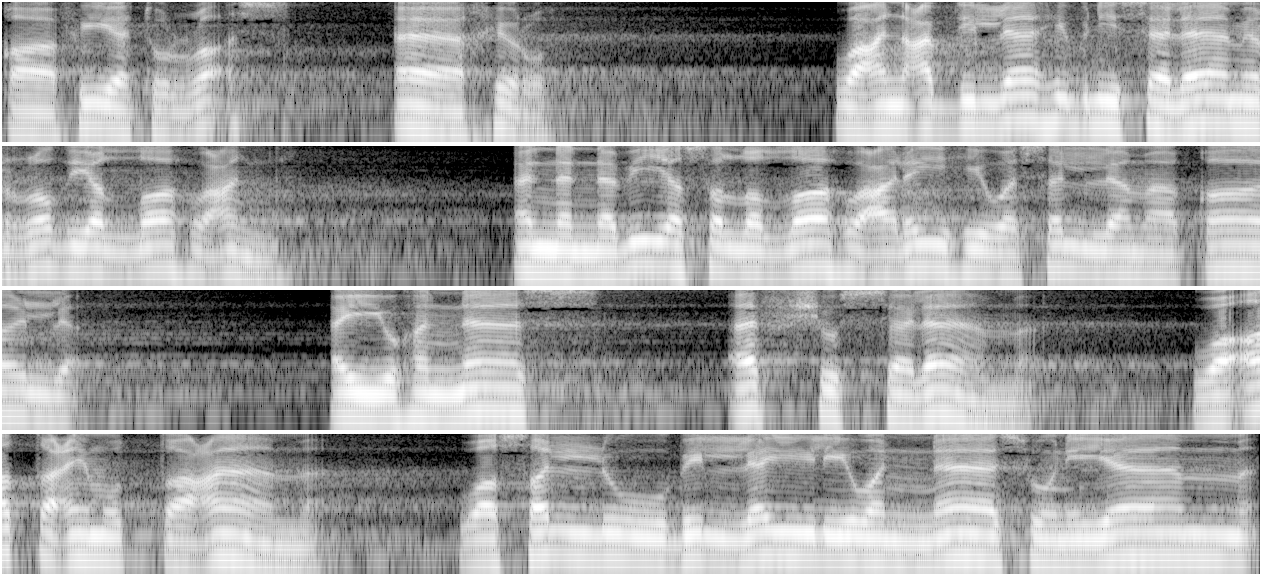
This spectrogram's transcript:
قافية الرأس آخره. وعن عبد الله بن سلام رضي الله عنه أن النبي صلى الله عليه وسلم قال أيها الناس أفشوا السلام وأطعموا الطعام وصلوا بالليل والناس نيام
